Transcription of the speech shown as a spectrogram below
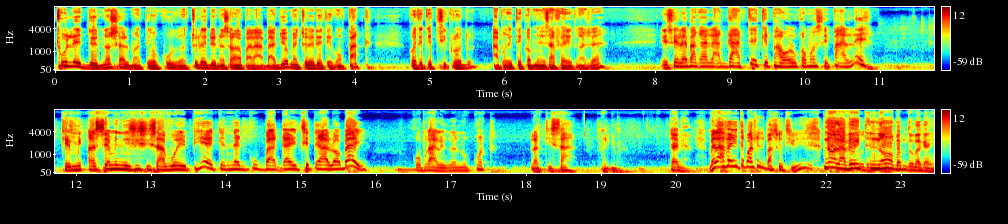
tous les deux, non seulement étaient au courant, tous les deux, non seulement pas la Badio, mais tous les deux en pack, côté que Ti Claude, après été comme ministre des Affaires étrangères. Et c'est les bagages la gâté que parole commence à parler. ke ansyen menisi si sa voye piye, ke nek kou bagay, etc. alobay, kou pral ren nou kont la ki sa. Très bien. Men la verite pa fè li pa soti. Non, la verite, non, oh. bom do bagay.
